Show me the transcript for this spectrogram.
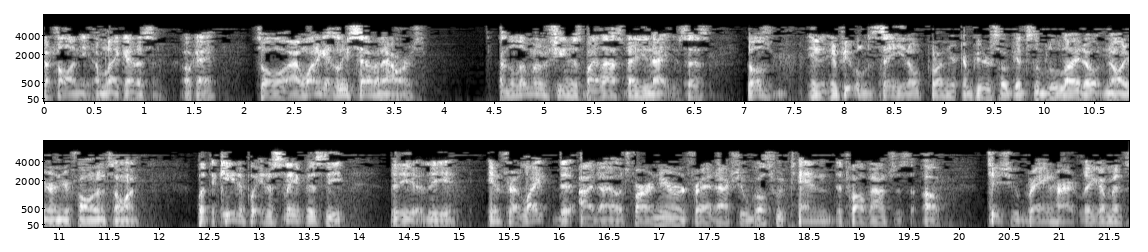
That's all I need. I'm like Edison, okay? So I want to get at least seven hours. And the Lumen machine is my last nighty night. It says those, and people say, you know, put on your computer so it gets the blue light out and all you're on your phone and so on. But the key to put you to sleep is the the the infrared light the eye diodes, far and near infrared, actually will go through 10 to 12 ounces of tissue, brain, heart, ligaments,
